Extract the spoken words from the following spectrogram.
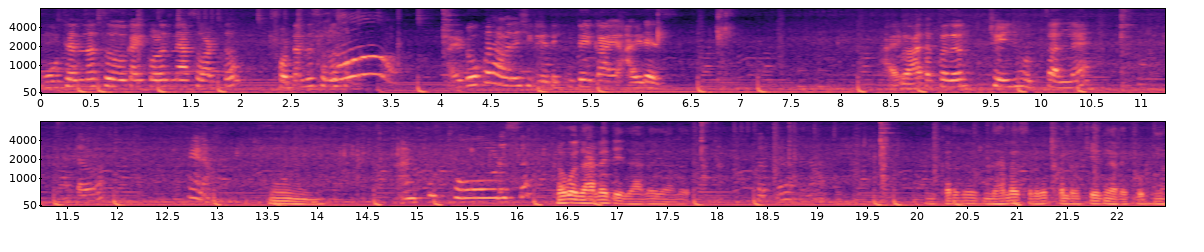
मोठ्यांनाच अं, काही कळत नाही असं वाटतं. छोट्यांना सगळं समजतं. आणि डोकं लावायला शिकले ते कुठे काय आयडियाज आता कलर चेंज होत चाललाय. आता बघा. हे ना. आणखी थोडस. नको झालं ते झालं झालं. करत झालं सर्व कलर चेंज झालाय पूर्ण.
